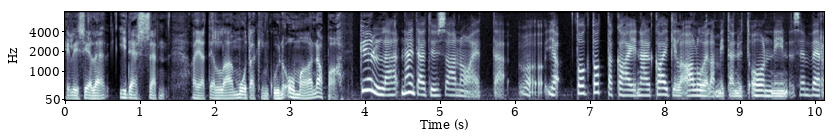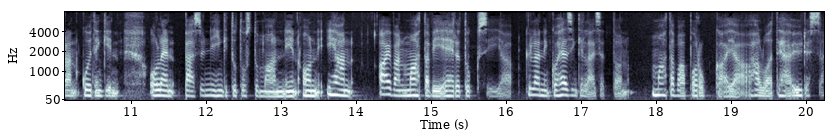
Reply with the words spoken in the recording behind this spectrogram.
Eli siellä idässä ajatellaan muutakin kuin omaa napaa. Kyllä, näin täytyy sanoa, että ja to, totta kai näillä kaikilla alueilla, mitä nyt on, niin sen verran kuitenkin olen päässyt niihinkin tutustumaan, niin on ihan aivan mahtavia ehdotuksia ja kyllä niin kuin helsinkiläiset on mahtavaa porukkaa ja haluaa tehdä yhdessä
